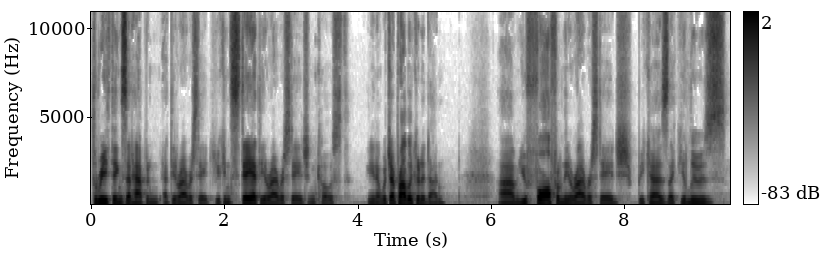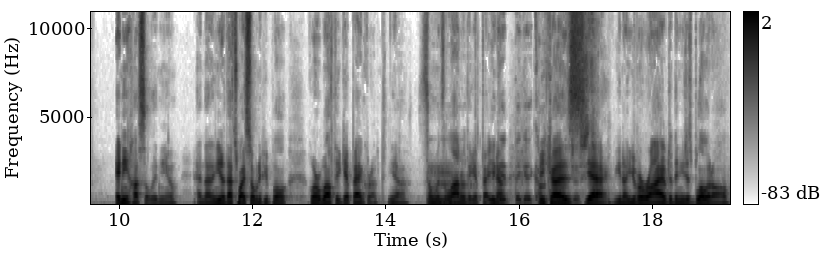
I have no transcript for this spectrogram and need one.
three things that happen at the arriver stage. You can stay at the arriver stage and coast, you know, which I probably could have done. Um, you fall from the arriver stage because like you lose any hustle in you, and then you know that's why so many people who are wealthy get bankrupt. You know, someone's a lotto, they get back. You They know, get- they get because just- yeah, you know you've arrived and then you just blow it all,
